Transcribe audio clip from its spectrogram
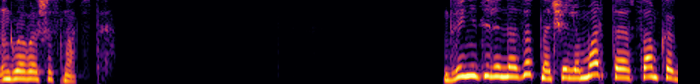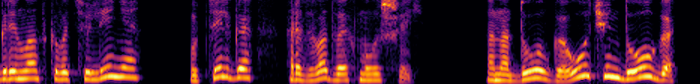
Глава 16. Две недели назад, в начале марта, самка гренландского тюленя, Утельга, родила двоих малышей. Она долго, очень долго,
